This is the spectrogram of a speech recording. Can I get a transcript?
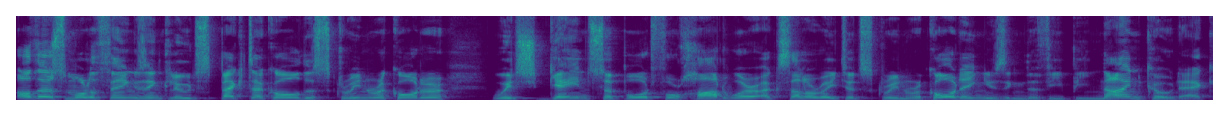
Other smaller things include Spectacle, the screen recorder, which gains support for hardware accelerated screen recording using the VP9 codec,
